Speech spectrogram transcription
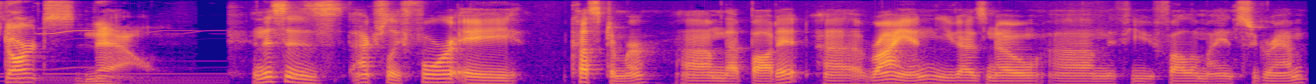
Starts now. And this is actually for a customer um, that bought it. Uh, Ryan, you guys know um, if you follow my Instagram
